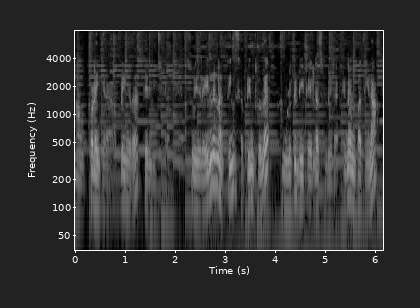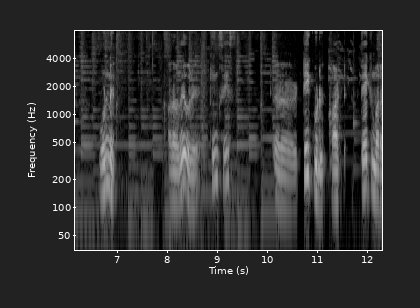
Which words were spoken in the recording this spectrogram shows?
நான் ஒப்படைக்கிறேன் அப்படிங்கிறத தெரிவிச்சுக்கிறேன். ஸோ இதில் என்னென்ன திங்ஸ் அப்படின்றத உங்களுக்கு டீட்டெயிலாக சொல்லிடுறேன். என்னென்னு பார்த்தீங்கன்னா ஒன்று அதாவது ஒரு கிங் சைஸ் டீக்குடு காட் தேக்கு மர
